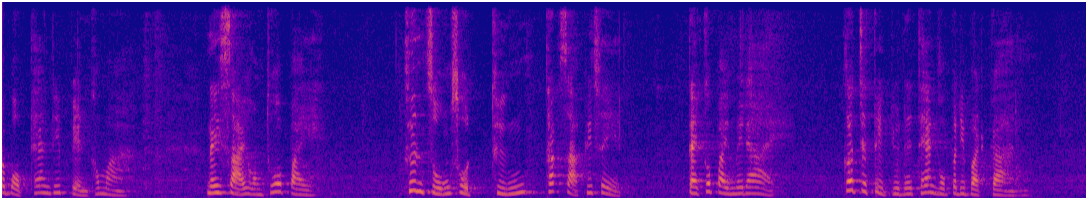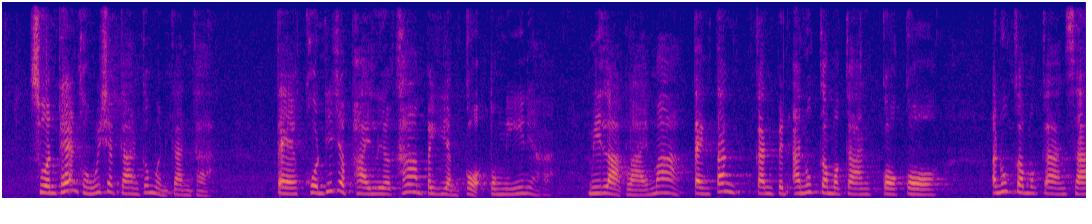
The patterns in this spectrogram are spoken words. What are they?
ระบบแท่งที่เปลี่ยนเข้ามา ในสายของทั่วไป ขึ้นสูงสุดถึงทักษะพิเศษ แต่ก็ไปไม่ได้ ก็จะติดอยู่ในแท่งของปฏิบัติการ ส่วนแท่งของวิชาการก็เหมือนกันค่ะ แต่คนที่จะพายเรือข้ามไปอย่างเกาะตรงนี้เนี่ยค่ะมีหลากหลายมาก แต่งตั้งกันเป็นอนุกรรมการกกอนุกรรมการสา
